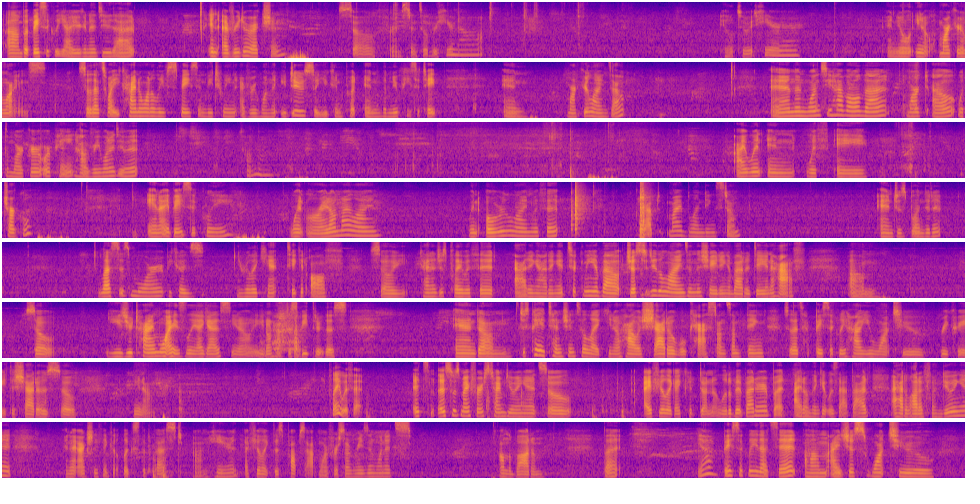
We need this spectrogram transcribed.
Um, but basically, yeah, you're going to do that in every direction. So, for instance, over here now, you'll do it here, and you'll, you know, mark your lines. So that's why you kind of want to leave space in between every one that you do so you can put in the new piece of tape and mark your lines out. And then once you have all that marked out with the marker or paint, however you want to do it, come on. I went in with a charcoal and I basically went right on my line, went over the line with it, grabbed my blending stump, and just blended it. Less is more because you really can't take it off. So you kind of just play with it, adding, adding. It took me about, just to do the lines and the shading, about a day and a half. Um, so use your time wisely, I guess. You know, you don't have to speed through this. And um, just pay attention to, like, you know, how a shadow will cast on something. So that's basically how you want to recreate the shadows. So, you know, play with it. It's This was my first time doing it, so I feel like I could have done a little bit better, but I don't think it was that bad. I had a lot of fun doing it and I actually think it looks the best um, here. I feel like this pops out more for some reason when it's on the bottom. But yeah, basically that's it. Um, I just want to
